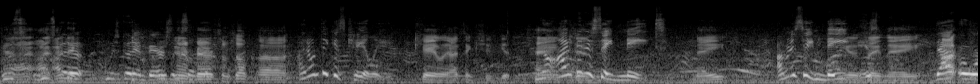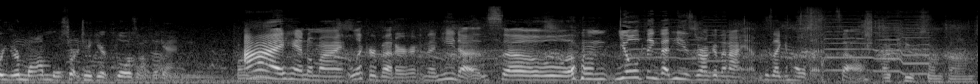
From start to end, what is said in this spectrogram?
Who's, I- I- who's I gonna Who's gonna embarrass Who's gonna himself? embarrass himself? Uh, I don't think it's Kailey. Kailey. I think she's getting tanked. No, I'm gonna and say Nate. Nate. I'm gonna say I'm Nate gonna is say Nate. that, I- or your mom will start taking your clothes off again. I handle my liquor better than he does, so um, you'll think that he's drunker than I am because I can hold it. So. I puke sometimes.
